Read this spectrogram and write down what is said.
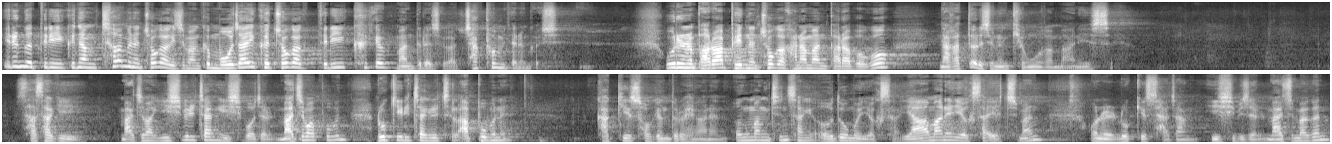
이런 것들이 그냥 처음에는 조각이지만 그 모자이크 조각들이 크게 만들어져 가지고 작품이 되는 것이. 우리는 바로 앞에 있는 조각 하나만 바라보고 나가 떨어지는 경우가 많이 있어요. 사사기 마지막 21장 25절 마지막 부분 룻기 1장 1절 앞부분에 각기 소견대로 행하는 엉망진창의 어둠의 역사, 야만의 역사였지만 오늘 룻기 4장 22절 마지막은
